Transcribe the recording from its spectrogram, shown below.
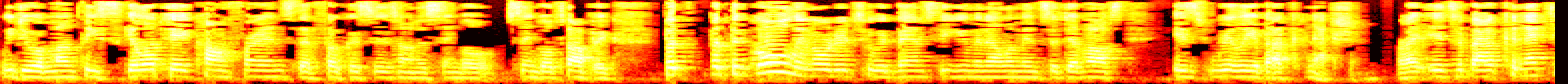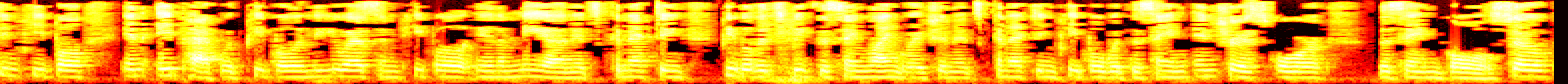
we do a monthly skill update conference that focuses on a single single topic. But but the goal in order to advance the human elements of DevOps is really about connection, right? It's about connecting people in APAC with people in the US and people in EMEA, and it's connecting people that speak the same language, and it's connecting people with the same interests or the same goals. So,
